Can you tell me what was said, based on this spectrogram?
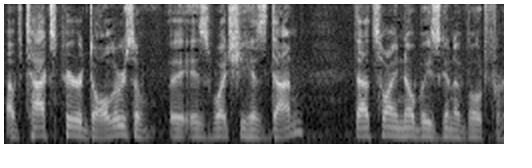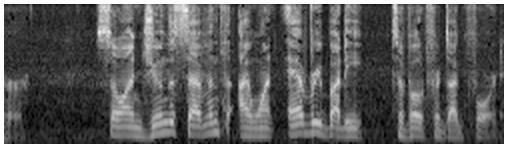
of taxpayer dollars of, is what she has done. That's why nobody's going to vote for her. So on June the 7th, I want everybody to vote for Doug Ford.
